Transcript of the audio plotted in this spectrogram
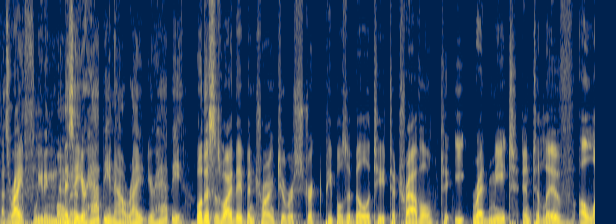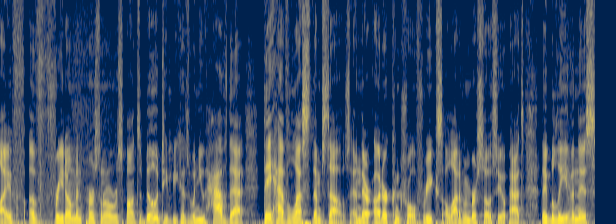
That's right. Fleeting moment. And they say you're happy now, right? You're happy. Well, this is why they've been trying to restrict people's ability to travel, to eat red meat, and to live a life of freedom and personal responsibility. Because when you have that, they have less themselves, and they're utter control freaks. A lot of them are sociopaths. They believe in this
